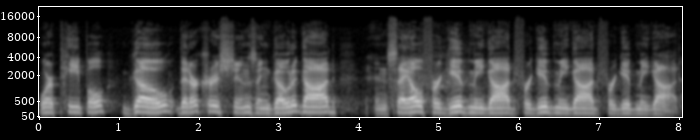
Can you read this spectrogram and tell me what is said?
where people go that are Christians and go to God and say, Oh, forgive me, God, forgive me, God, forgive me, God.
